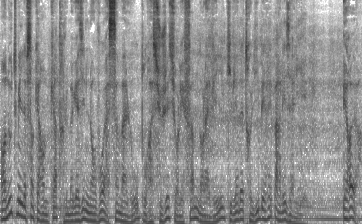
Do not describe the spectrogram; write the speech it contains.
En août 1944, le magazine l'envoie à Saint-Malo pour un sujet sur les femmes dans la ville qui vient d'être libérée par les Alliés. Erreur.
